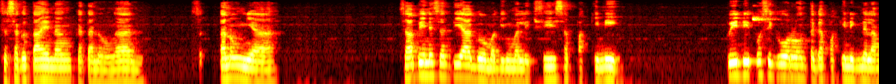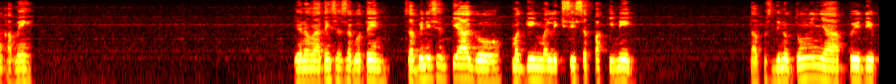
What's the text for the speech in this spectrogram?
sasagot tayo ng katanungan. Tanong niya, sabi ni Santiago, maging maliksi sa pakinig. Pwede po siguro tagapakinig na lang kami. Yan ang ating sasagutin. Sabi ni Santiago, maging maliksi sa pakinig. Tapos dinugtungin niya, pwede,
